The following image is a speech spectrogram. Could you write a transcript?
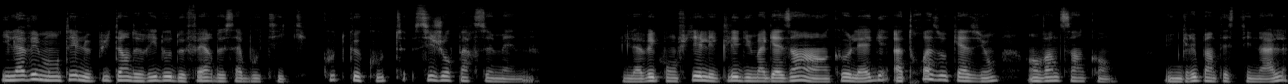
il avait monté le putain de rideau de fer de sa boutique, coûte que coûte, six jours par semaine. Il avait confié les clés du magasin à un collègue à trois occasions en vingt-cinq ans. Une grippe intestinale,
